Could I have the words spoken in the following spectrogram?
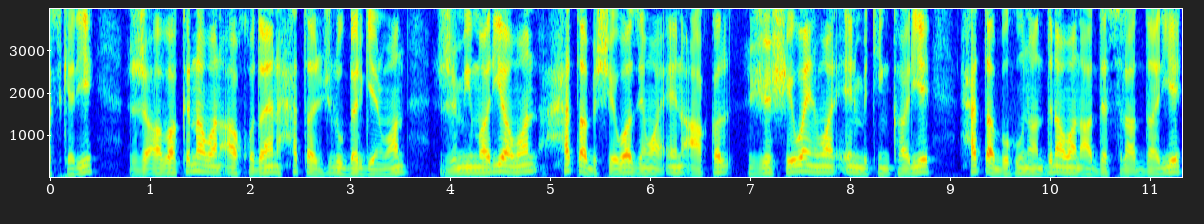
عسکری ژ اواکرنا وان اخدان حتی جلو برګین وان جمیماریا وان حتی به شواز وان این عقل جه شوین وان این متینکاری حتی به هوناندن وان عدسلاتداری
